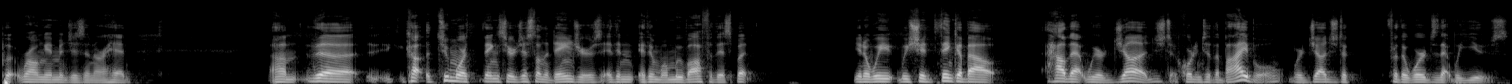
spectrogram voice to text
put wrong images in our head. Um, the two more things here, just on the dangers, and then and then we'll move off of this. But you know, we we should think about how that we're judged according to the Bible. We're judged for the words that we use.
